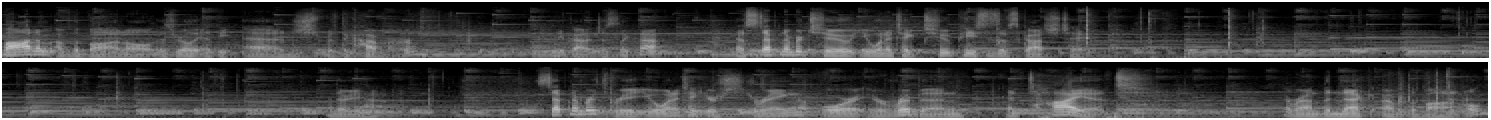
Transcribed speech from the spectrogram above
bottom of the bottle is really at the edge with the cover. And you've got it just like that. Now step number two, you want to take two pieces of scotch tape. And there you have it. Step number three, you want to take your string or your ribbon and tie it around the neck of the bottle.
